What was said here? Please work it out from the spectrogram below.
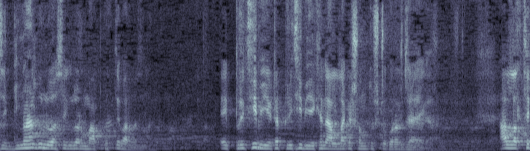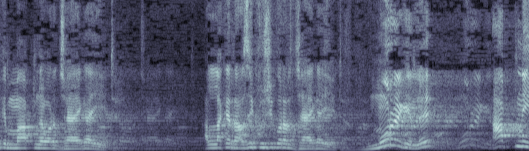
যে গুণাগুলো আছে এগুলো আর মাফ করতে পারবেন না। এই পৃথিবী, এটা পৃথিবী, এখানে আল্লাহকে সন্তুষ্ট করার জায়গা। আল্লাহ থেকে মাপ নেওয়ার জায়গাই এটা আল্লাহকে রাজি খুশি করার জায়গাই এটা। মরে গেলে আপনি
